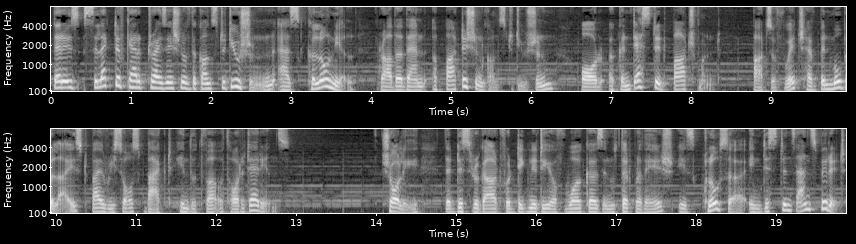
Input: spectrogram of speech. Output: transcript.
there is selective characterization of the constitution as colonial rather than a partition constitution or a contested parchment, parts of which have been mobilized by resource backed Hindutva authoritarians. Surely, the disregard for dignity of workers in Uttar Pradesh is closer in distance and spirit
